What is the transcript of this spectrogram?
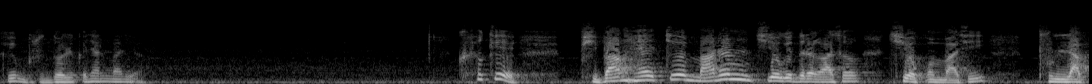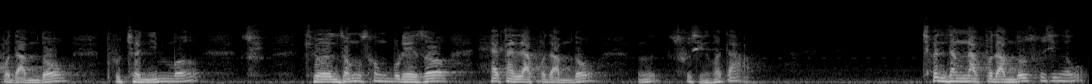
그게 무슨 도리일 거냔 말이야. 그렇게 비방했지 많은 지옥에 들어가서 지옥꽃 맛이 불락보담도 부처님 뭐 견성 성불해서 해탈락보담도 어? 수싱하다. 천상낙보담도 수싱하고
